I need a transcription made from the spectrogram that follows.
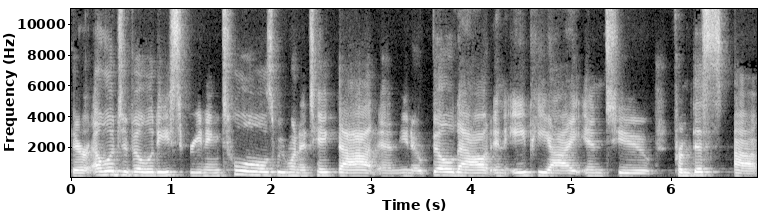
their eligibility screening tools. We want to take that and you know build out an API into from this uh,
